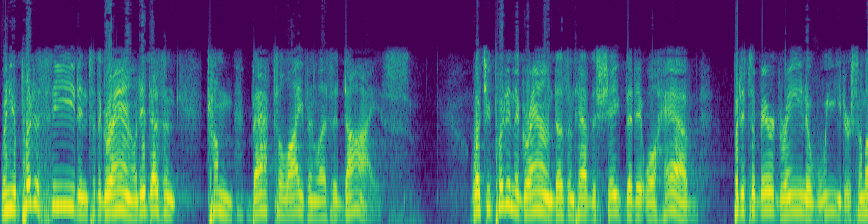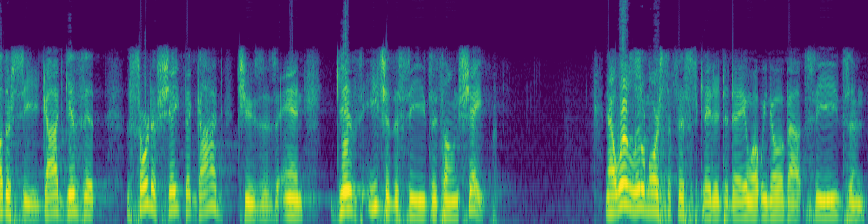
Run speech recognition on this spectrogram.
when you put a seed into the ground, it doesn't come back to life unless it dies. What you put in the ground doesn't have the shape that it will have, but it's a bare grain of wheat or some other seed. God gives it the sort of shape that God chooses and gives each of the seeds its own shape. Now, we're a little more sophisticated today in what we know about seeds and,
